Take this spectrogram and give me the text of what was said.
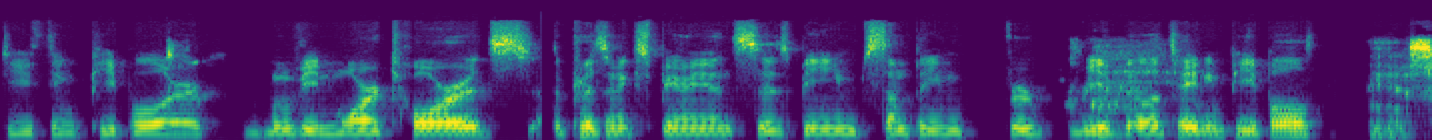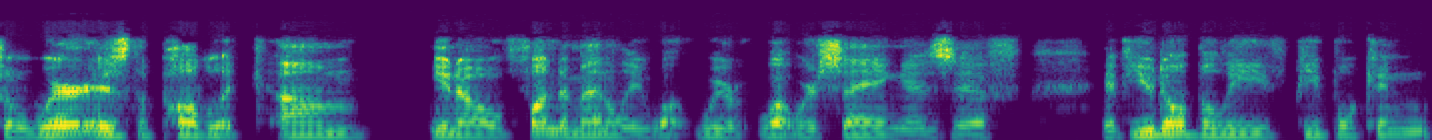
Do you think people are moving more towards the prison experience as being something for rehabilitating people? Yeah, so where is the public? Um, you know, fundamentally, what we're what we're saying is if if you don't believe people can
